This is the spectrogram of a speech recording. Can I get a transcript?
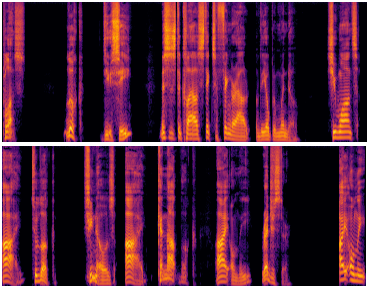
Plus, look, do you see? Mrs. DeClow sticks a finger out of the open window. She wants I to look. She knows I cannot look. I only register. I only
